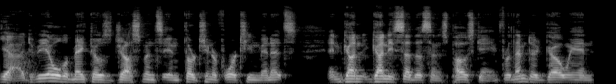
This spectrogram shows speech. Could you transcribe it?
Yeah, to be able to make those adjustments in 13 or 14 minutes, and Gun- Gundy said this in his post game, for them to go in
